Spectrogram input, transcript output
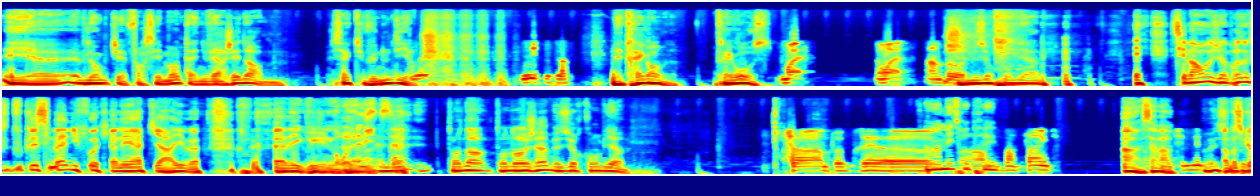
Et euh, donc tu as forcément tu as une verge énorme. C'est ça que tu veux nous dire. Oui, c'est ça. Mais très grande, très grosse. Ouais. Ouais, un peu. Elle mesure combien? C'est marrant, parce que j'ai l'impression que toutes les semaines, il faut qu'il y en ait un qui arrive avec oui, une grosse bite. ton, en- ton engin mesure combien? Ça, à peu près. Euh, un mètre 20, près. 25. Ah, ça va. Ouais, Non, parce que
